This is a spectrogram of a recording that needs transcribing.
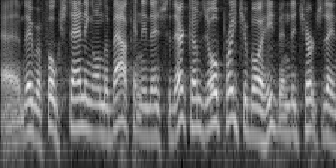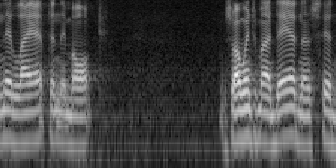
uh, there were folks standing on the balcony. They said, There comes the old preacher boy. He'd been to church today. And they laughed and they mocked. So I went to my dad and I said,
